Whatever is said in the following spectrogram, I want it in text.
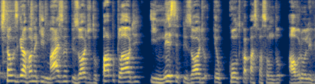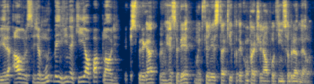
Estamos gravando aqui mais um episódio do Papo Cloud e nesse episódio eu conto com a participação do Álvaro Oliveira. Álvaro, seja muito bem-vindo aqui ao Papo Cloud. Obrigado por me receber. Muito feliz de estar aqui poder compartilhar um pouquinho sobre a Andela.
